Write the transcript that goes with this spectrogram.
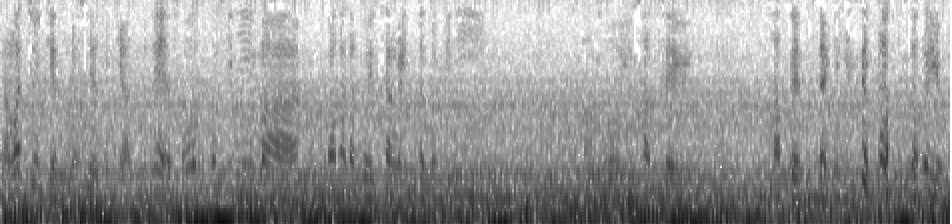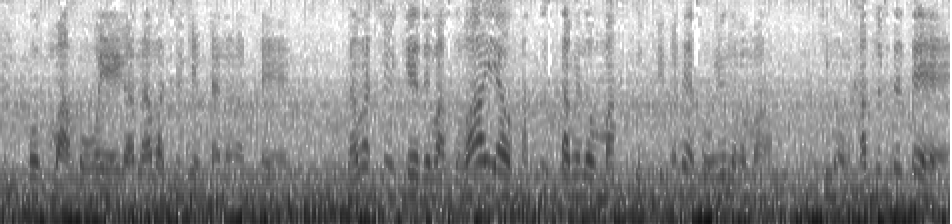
生中継とかしてる時あってね、その時に、まあ、若田光一さんが行った時に、まあ、そういう撮影、撮影って言ったらいけないけど、そういう、まあ、放映が生中継みたいなのがあって、生中継で、まあ、そのワイヤーを隠すためのマスクっていうかね、そういうのが、まあ、機能が外れてて、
